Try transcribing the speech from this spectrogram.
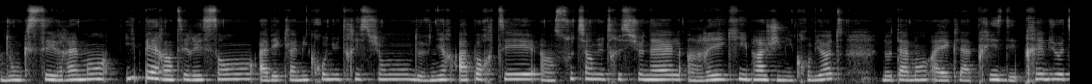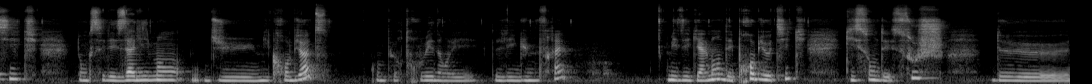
Donc c'est vraiment hyper intéressant avec la micronutrition de venir apporter un soutien nutritionnel, un rééquilibrage du microbiote, notamment avec la prise des prébiotiques. Donc c'est les aliments du microbiote qu'on peut retrouver dans les légumes frais, mais également des probiotiques qui sont des souches de,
